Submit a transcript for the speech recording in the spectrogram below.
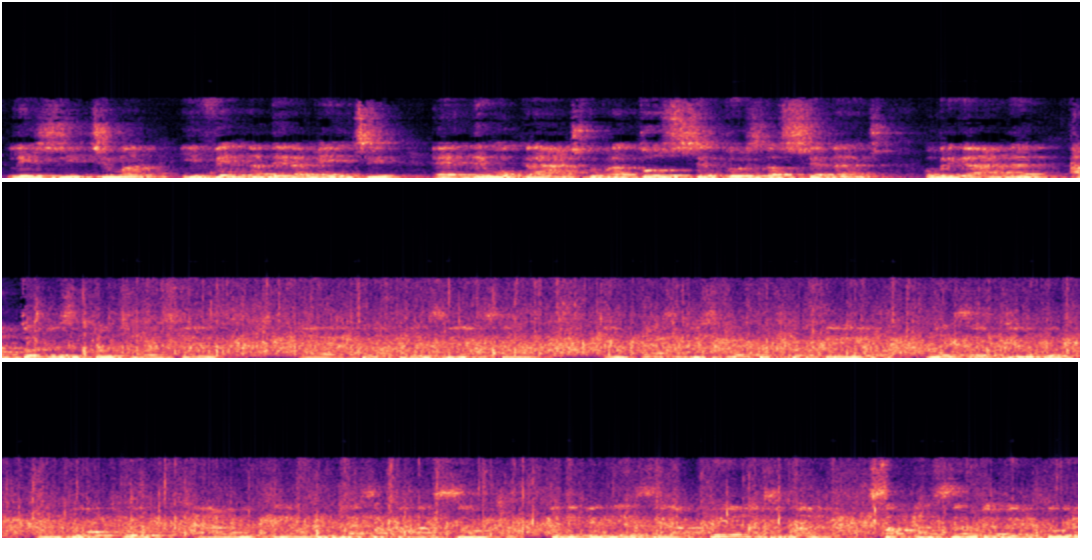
legítima e verdadeiramente é, democrático para todos os setores da sociedade. Obrigada a todas e todos vocês é, pela presença. Eu peço desculpas por ter me excedido um pouco é, no tempo dessa falação, que deveria ser apenas uma saudação de abertura,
